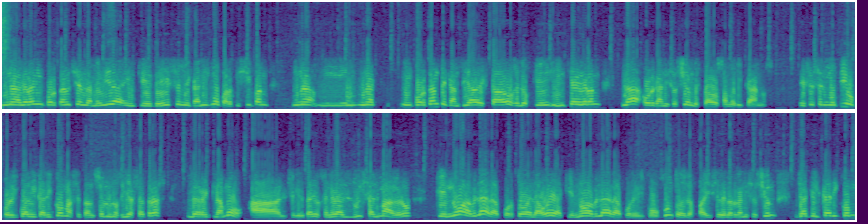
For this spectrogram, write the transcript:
una gran importancia en la medida en que de ese mecanismo participan una, mm, una importante cantidad de estados de los que integran la Organización de Estados Americanos. Ese es el motivo por el cual el CARICOM hace tan solo unos días atrás le reclamó al secretario general Luis Almagro que no hablara por toda la OEA, que no hablara por el conjunto de los países de la organización, ya que el CARICOM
